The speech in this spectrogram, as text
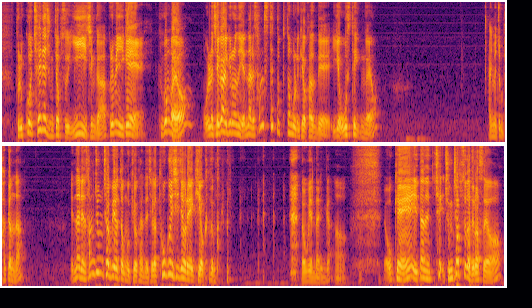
불꽃 최대 중첩수 2 증가. 그러면 이게 그건가요? 원래 제가 알기로는 옛날에 3스택 붙었던 걸로 기억하는데 이게 5스택인가요? 아니면 좀 바뀌었나? 옛날에는 3중첩이었던 거 기억하는데 제가 토그 시절에 기억하던 걸로 너무 옛날인가? 어. 오케이 일단은 최, 중첩수가 늘었어요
